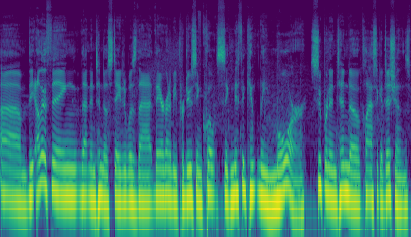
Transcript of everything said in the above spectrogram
Um, the other thing that Nintendo stated was that they are going to be producing, quote, significantly more Super Nintendo Classic Editions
